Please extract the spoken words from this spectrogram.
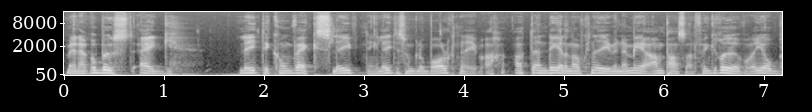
med en robust ägg, lite konvex slipning, lite som globalknivar. Att den delen av kniven är mer anpassad för grövre jobb.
